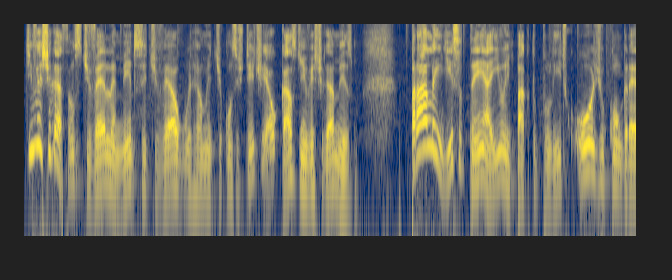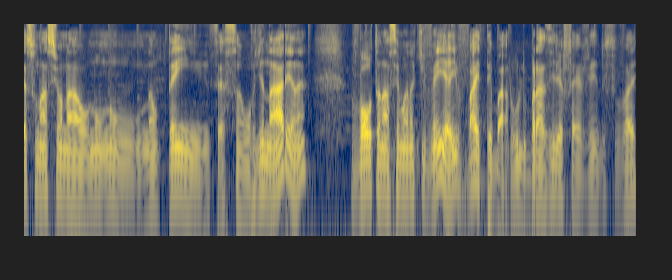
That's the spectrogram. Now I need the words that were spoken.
de investigação. Se tiver elementos, se tiver algo realmente consistente, é o caso de investigar mesmo. Para além disso, tem aí o impacto político. Hoje o Congresso Nacional não, não, não tem sessão ordinária, né? Volta na semana que vem, e aí vai ter barulho, Brasília fervendo, isso vai.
